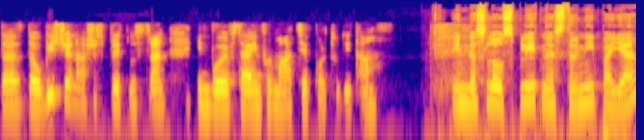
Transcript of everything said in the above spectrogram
da, da obiščejo našo spletno stran in bojo vse informacije pol tudi tam. In naslov spletne strani pa je?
